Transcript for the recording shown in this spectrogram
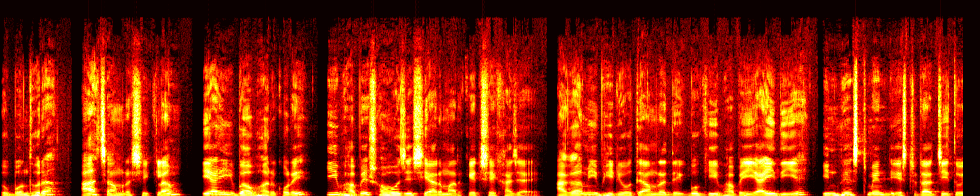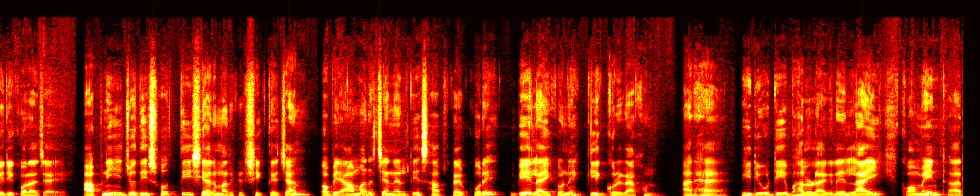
তো বন্ধুরা, আজ আমরা শিখলাম এআই ব্যবহার করে কীভাবে সহজে শেয়ার মার্কেট শেখা যায়। আগামী ভিডিওতে আমরা দেখব কীভাবে এআই দিয়ে ইনভেস্টমেন্ট স্ট্র্যাটেজি তৈরি করা যায়। আপনি যদি সত্যি শেয়ার মার্কেট শিখতে চান, তবে আমার চ্যানেলটি সাবস্ক্রাইব করে বেল আইকনে ক্লিক করে রাখুন। আর হ্যাঁ ভিডিওটি ভালো লাগলে লাইক, কমেন্ট আর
